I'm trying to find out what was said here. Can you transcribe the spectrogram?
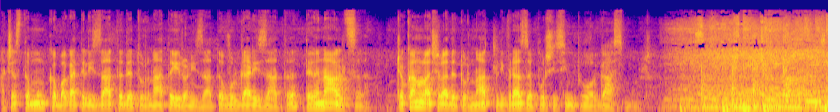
Această muncă bagatelizată, deturnată, ironizată, vulgarizată, te înalță. Ciocanul acela deturnat livrează pur și simplu orgasmul. Timpuri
